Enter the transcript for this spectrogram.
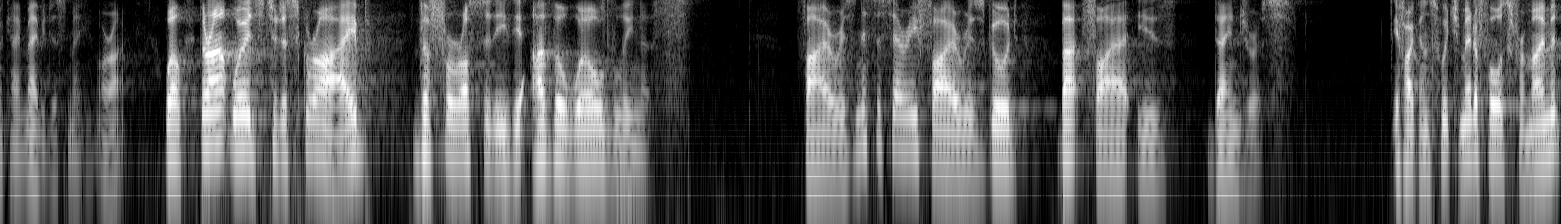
Okay, maybe just me. All right. Well, there aren't words to describe the ferocity, the otherworldliness. Fire is necessary, fire is good, but fire is dangerous. If I can switch metaphors for a moment,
